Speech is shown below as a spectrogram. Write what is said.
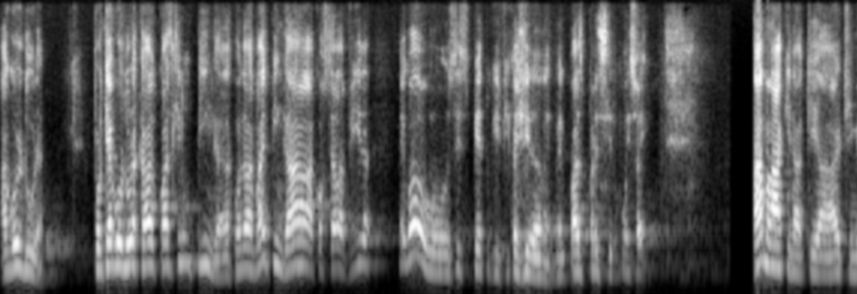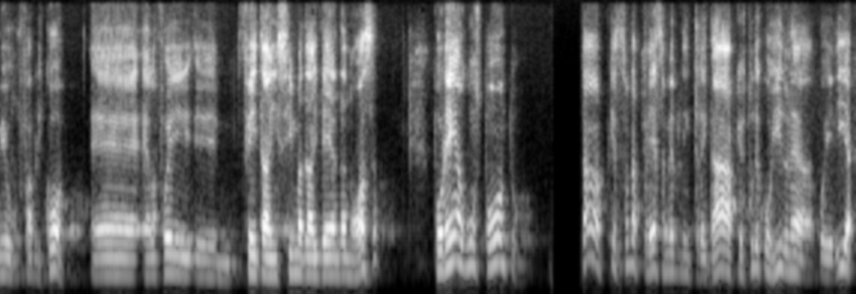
a gordura. Porque a gordura quase que não pinga. Ela, quando ela vai pingar, a costela vira. É igual os espetos que fica girando, é quase parecido com isso aí. A máquina que a Artmil fabricou, é, ela foi é, feita em cima da ideia da nossa, porém, alguns pontos, da questão da pressa mesmo de entregar, porque tudo é corrido, né, a correria,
